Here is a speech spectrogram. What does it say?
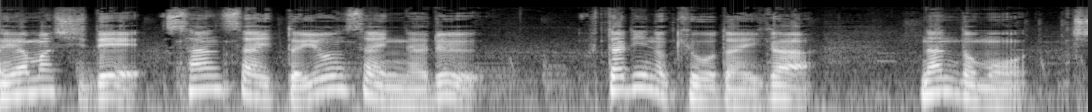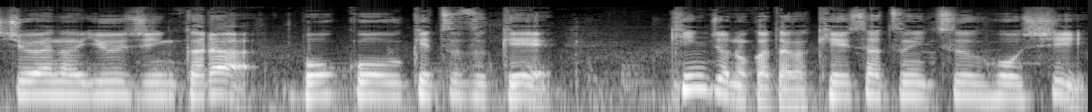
小山市で3歳と4歳になる2人の兄弟が何度も父親の友人から暴行を受け続け近所の方が警察に通報し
